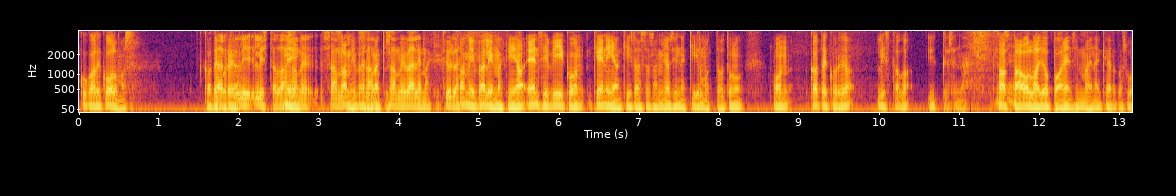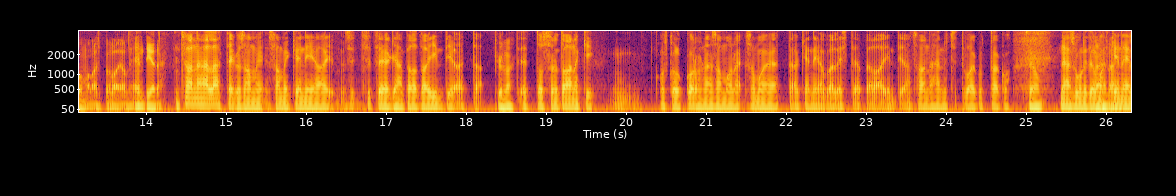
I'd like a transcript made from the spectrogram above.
Kuka oli kolmas? kategoria. Li- listalla on niin. Sami, Sami, Sami, Välimäki. Sami Välimäki, kyllä. Sami Välimäki. Ja ensi viikon Kenian kisassa Sami on sinnekin ilmoittautunut, on kategoria listalla ykkösenä. Saattaa olla jopa ensimmäinen kerta suomalaispelaajalle, en tiedä. Saa nähdä, lähteekö Sami, Sami Keniaan. Sitten sit sen jälkeen pelataan Intiaa. Että, Kyllä. Et, et nyt ainakin, olisiko ollut Korhonen samoja, samoja jättää Kenian välistä ja pelaa Intiaan. Saa nähdä nyt sitten vaikuttaako se on. nämä suunnitelmat kene,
